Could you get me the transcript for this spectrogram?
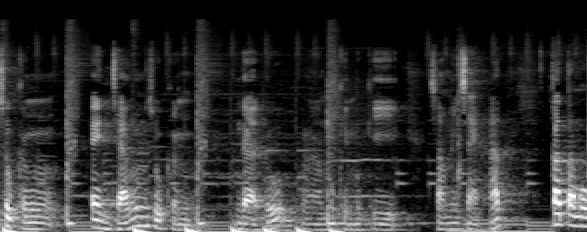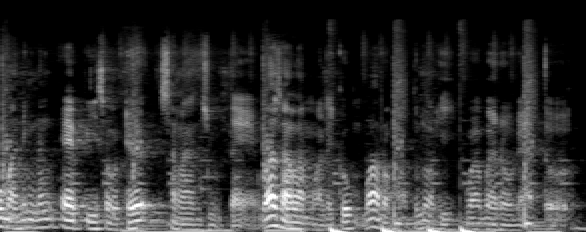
sugeng enjang sugeng dalu nah, mugi-mugi sami sehat. Ketemu maning nang episode selanjutnya wassalamualaikum warahmatullahi wabarakatuh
